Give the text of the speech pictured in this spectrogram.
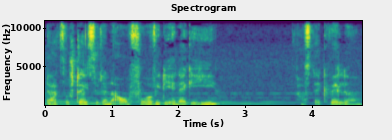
Dazu stellst du dann auch vor, wie die Energie aus der Quelle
